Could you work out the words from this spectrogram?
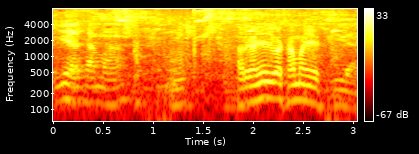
Iya sama. Hmm. Harganya juga sama ya? Iya.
